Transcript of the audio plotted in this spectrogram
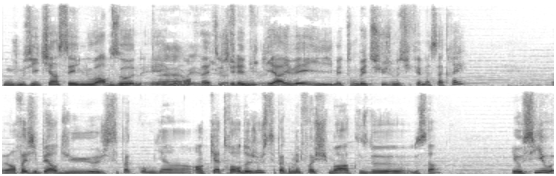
Donc je me suis dit tiens c'est une warp zone et Ah non oui, en fait j'ai l'ennemi qui est arrivé, il m'est tombé dessus, je me suis fait massacrer. En fait j'ai perdu je sais pas combien en 4 heures de jeu, je sais pas combien de fois je suis mort à cause de, de ça. Et aussi au,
